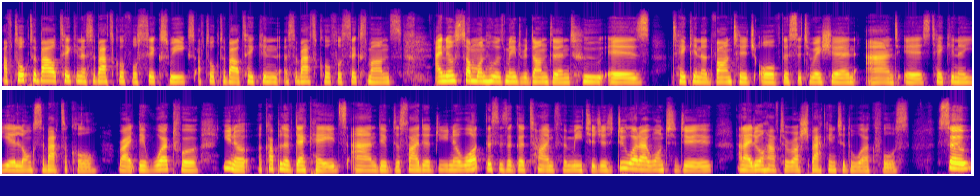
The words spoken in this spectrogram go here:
I've talked about taking a sabbatical for six weeks. I've talked about taking a sabbatical for six months. I know someone who was made redundant who is taking advantage of the situation and is taking a year long sabbatical. Right. They've worked for, you know, a couple of decades and they've decided, you know what, this is a good time for me to just do what I want to do and I don't have to rush back into the workforce. So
